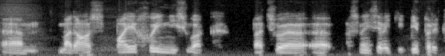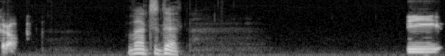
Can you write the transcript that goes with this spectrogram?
Ehm mm. um, maar daar's baie goeie nuus ook wat so uh, as mense 'n bietjie dieper krap. Wat's dit? Die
